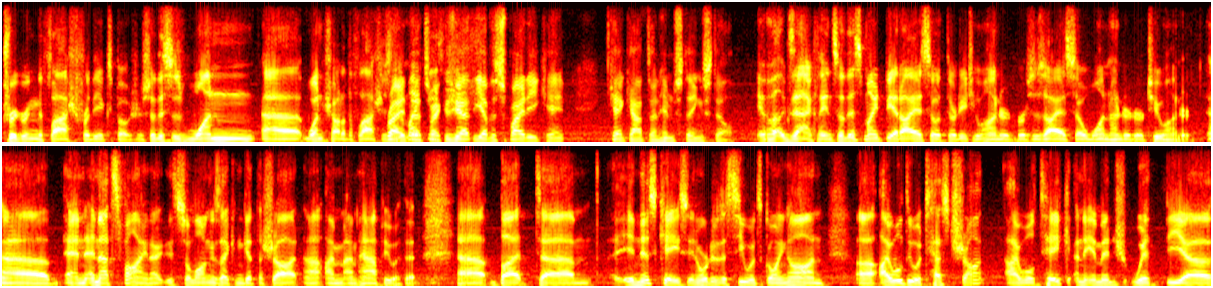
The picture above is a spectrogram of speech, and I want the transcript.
triggering the flash for the exposure. So this is one uh, one shot of the flashes. Right, that's be- right. Because you have you have the spider, you can't count on him staying still. Well, exactly, and so this might be at ISO 3200 versus ISO 100 or 200, uh, and and that's fine. I, so long as I can get the shot, uh, I'm I'm happy with it. Uh, but um, in this case, in order to see what's going on, uh, I will do a test shot. I will take an image with the uh,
